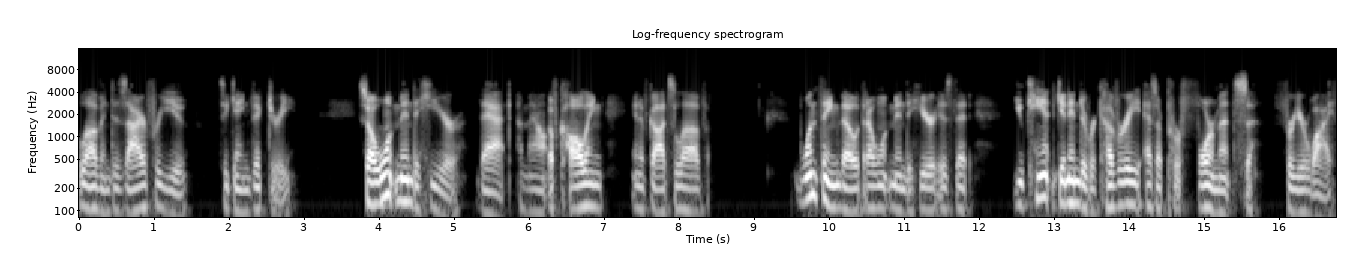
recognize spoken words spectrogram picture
love and desire for you to gain victory. So I want men to hear that amount of calling and of God's love. One thing, though, that I want men to hear is that you can't get into recovery as a performance for your wife.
